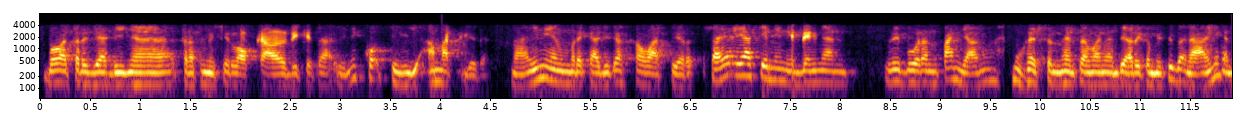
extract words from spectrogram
bahwa terjadinya transmisi lokal di kita ini kok tinggi amat gitu. Nah ini yang mereka juga khawatir. Saya yakin ini dengan liburan panjang mulai Senin sama nanti hari Kamis juga. Nah ini kan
